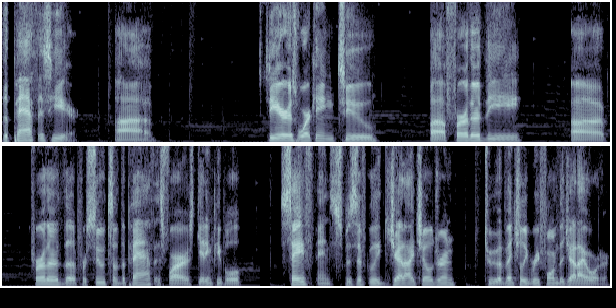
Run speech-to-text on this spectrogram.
the path is here. Uh, Cere is working to uh, further the uh, further the pursuits of the path as far as getting people safe and specifically Jedi children to eventually reform the Jedi Order.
